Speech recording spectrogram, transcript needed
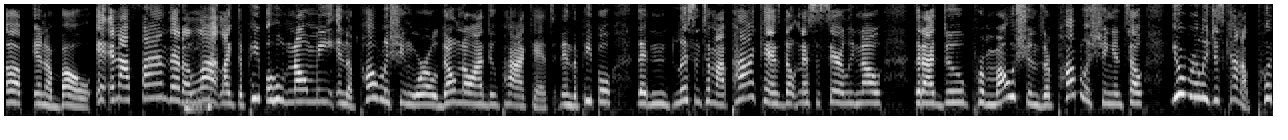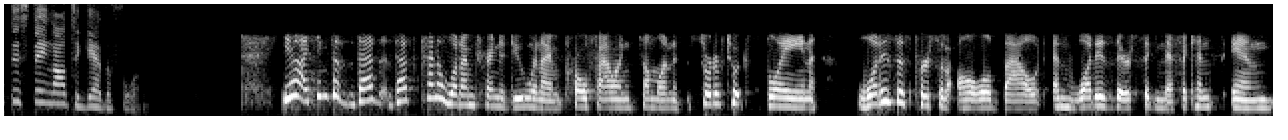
up in a bow. And I find that a mm-hmm. lot. Like the people who know me in the publishing world don't know I do podcasts. And the people that listen to my podcast don't necessarily know that I do promotions or publishing. And so you really just kind of put this thing all together for me. Yeah, I think that, that that's kind of what I'm trying to do when I'm profiling someone is sort of to explain what is this person all about and what is their significance in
